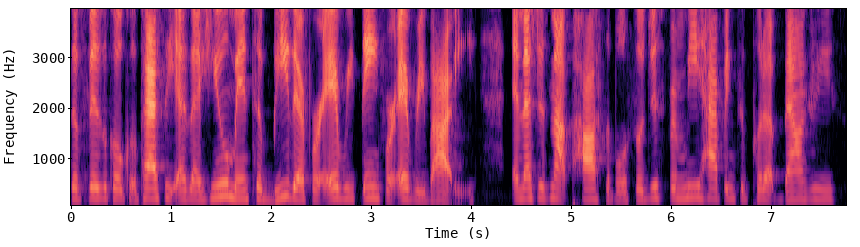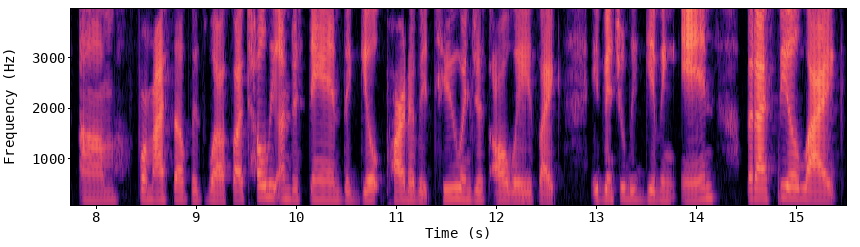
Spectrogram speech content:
the physical capacity as a human to be there for everything for everybody. And that's just not possible. So just for me having to put up boundaries um for myself as well. So i totally understand the guilt part of it too and just always like eventually giving in. But i feel like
